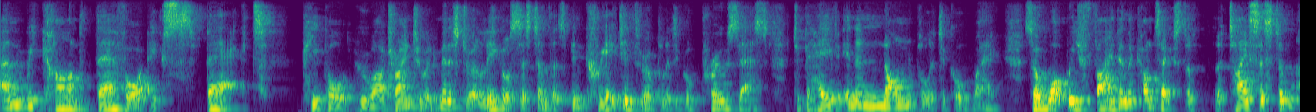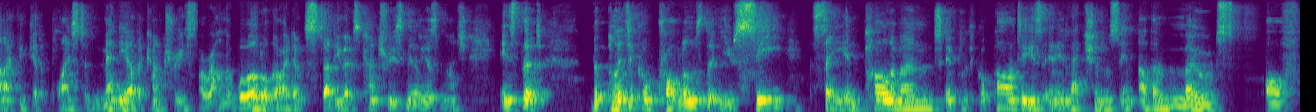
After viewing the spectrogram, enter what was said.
And we can't therefore expect people who are trying to administer a legal system that's been created through a political process to behave in a non-political way. So what we find in the context of the Thai system, and I think it applies to many other countries around the world, although I don't study those countries nearly as much, is that the political problems that you see, say in parliament, in political parties, in elections, in other modes of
